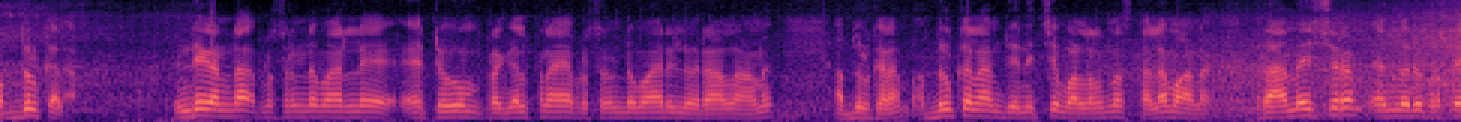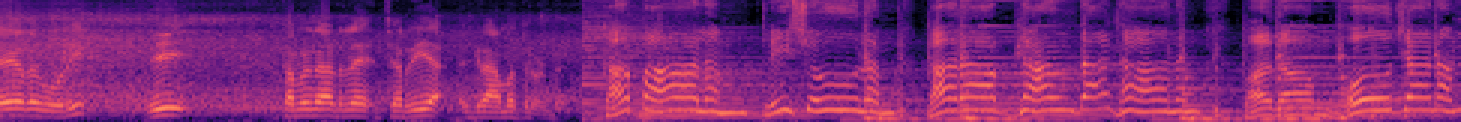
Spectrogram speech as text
അബ്ദുൽ കലാം. ഇന്ത്യ കണ്ട പ്രസിഡന്റുമാരിലെ ഏറ്റവും പ്രഗത്ഭനായ പ്രസിഡന്റുമാരിൽ ഒരാളാണ് അബ്ദുൽ കലാം. അബ്ദുൽ കലാം ജനിച്ച് വളർന്ന സ്ഥലമാണ് രാമേശ്വരം എന്നൊരു പ്രത്യേകത കൂടി ഈ തമിഴ്നാട്ടിലെ ചെറിയ ഗ്രാമത്തിലുണ്ട്. കപാലം ത്രിശൂലം കരാഭ്യാം പദം ഭോജനം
